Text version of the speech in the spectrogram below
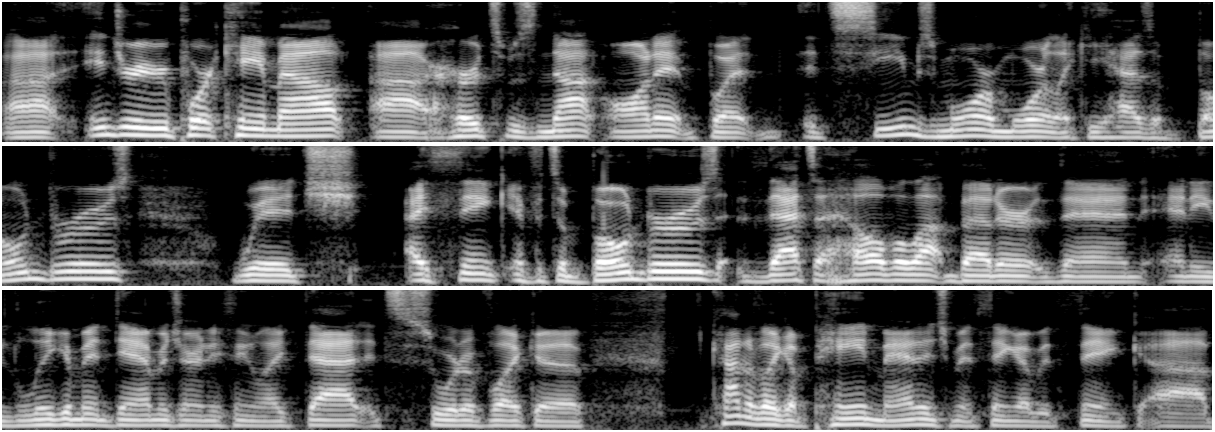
Uh, injury report came out. Uh, Hurts was not on it, but it seems more and more like he has a bone bruise, which I think if it's a bone bruise, that's a hell of a lot better than any ligament damage or anything like that. It's sort of like a kind of like a pain management thing, I would think. Uh,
